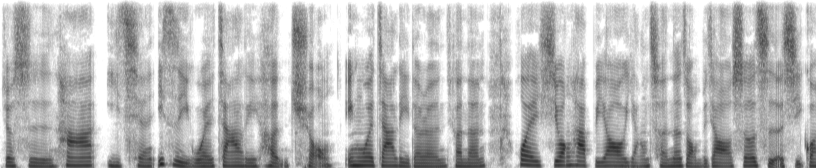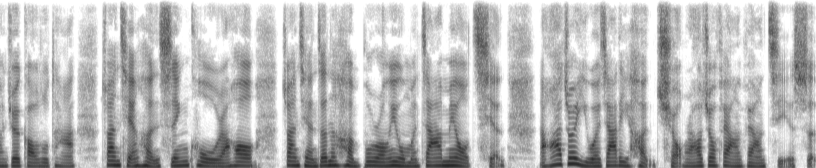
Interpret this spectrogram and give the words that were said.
就是他以前一直以为家里很穷，因为家里的人可能会希望他不要养成那种比较奢侈的习惯，就会告诉他赚钱很辛苦，然后赚钱真的很不容易，我们家没有钱，然后他就以为家里很穷，然后就非常非常节省，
